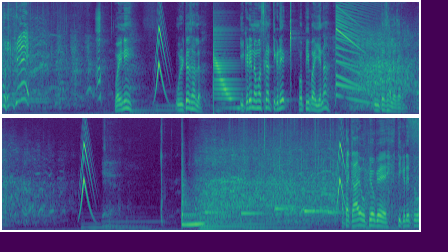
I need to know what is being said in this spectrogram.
म्हणजे? वहिनी उलट झालं. इकडे नमस्कार तिकडे पप्पी पाहिजे ना? उलट झालं जरा. आता काय उपयोग आहे? तिकडे तू.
